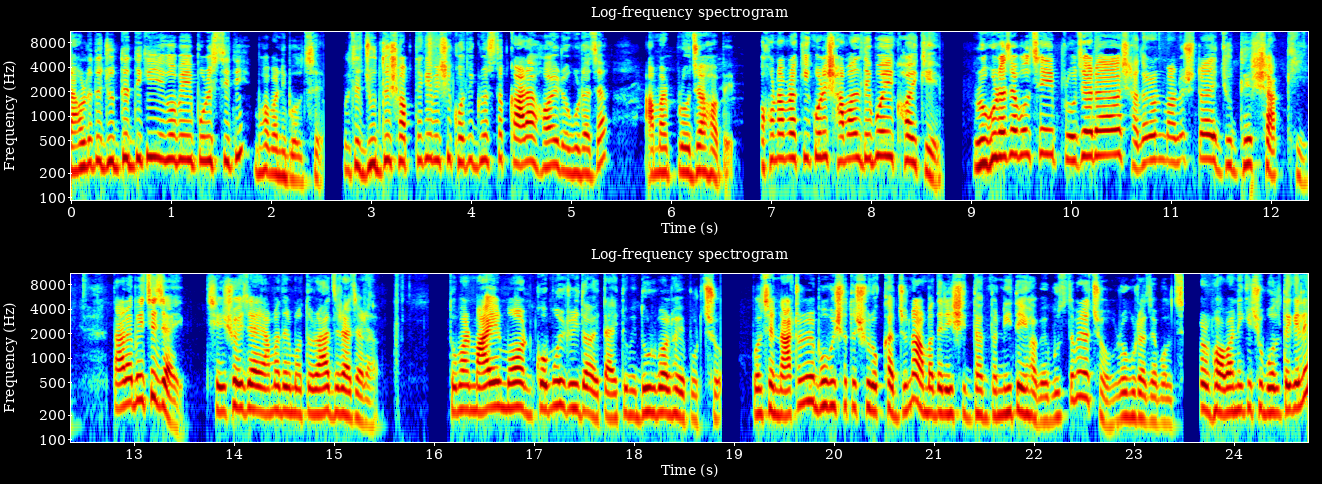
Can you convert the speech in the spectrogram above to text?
তাহলে তো যুদ্ধের দিকেই এগোবে এই পরিস্থিতি? ভবানী বলছে বলছে, যুদ্ধে সব থেকে বেশি ক্ষতিগ্রস্ত কারা হয় রঘুরাজা? আমার প্রজা হবে। তখন আমরা কি করে সামাল দেবো এই ক্ষয়কে? রঘুরাজা বলছে, এই প্রজারা সাধারণ মানুষরা এই যুদ্ধের সাক্ষী। তারা বেঁচে যায়, শেষ হয়ে যায় আমাদের মতো রাজরাজারা। তোমার মায়ের মন কোমল হৃদয়, তাই তুমি দুর্বল হয়ে পড়ছো। বলছে, নাটোরের ভবিষ্যতে সুরক্ষার জন্য আমাদের এই সিদ্ধান্ত নিতেই হবে, বুঝতে পেরেছ? রঘুরাজা বলছে। ভবানী কিছু বলতে গেলে?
